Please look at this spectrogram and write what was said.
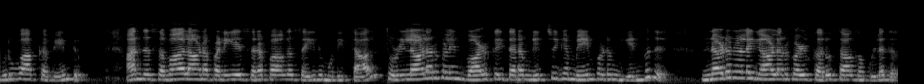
உருவாக்க வேண்டும். அந்த சவாலான பணியை சிறப்பாக செய்து முடித்தால் தொழிலாளர்களின் வாழ்க்கை தரம் நிச்சயம் மேம்படும் என்பது நடுநிலையாளர்கள் கருத்தாக உள்ளது.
